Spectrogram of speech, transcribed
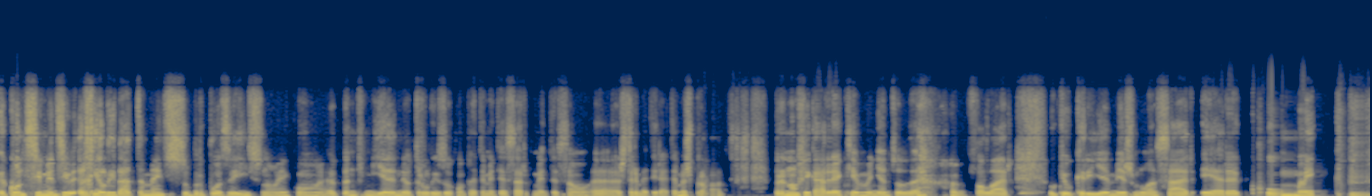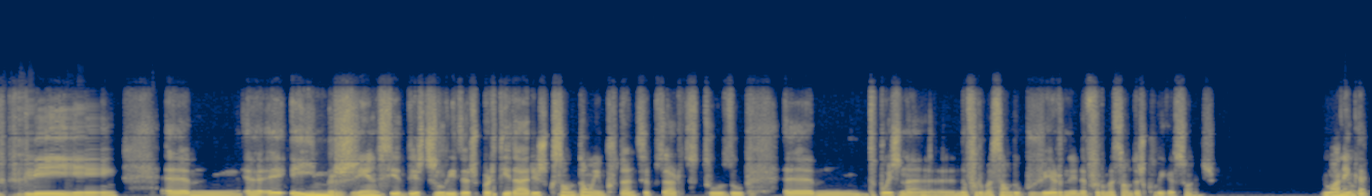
acontecimentos, a realidade também se sobrepôs a isso, não é? Com a pandemia neutralizou completamente essa argumentação à extrema-direita. Mas pronto, para não ficar aqui amanhã toda a falar, o que eu queria mesmo lançar era como é que veem um, a, a, emergência destes líderes partidários que são tão importantes, apesar de tudo, um, depois na, na formação do governo e na formação das coligações. Mónica?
